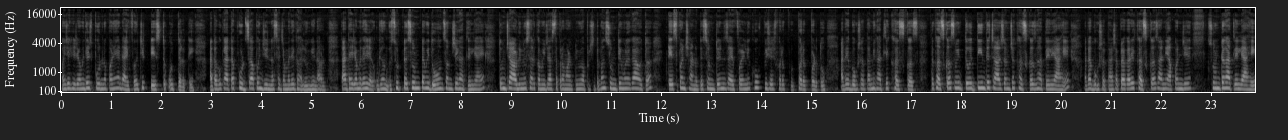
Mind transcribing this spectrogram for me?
म्हणजे ह्याच्यामध्ये पूर्णपणे या जायफळची टेस्ट उतरते. आता बघा आता पुढचं आपण जिन्नस ह्याच्यामध्ये घालून घेणार आहोत. तर आता ह्याच्यामध्ये सुट्ट सुंट मी दोन चमचे घातलेले आहे. तुमच्या आवडीनुसार कमी जास्त प्रमाणात तुम्ही वापरू शकता. पण सुंटीमुळे काय होतं? टेस्ट पण छान होते. सुंटी आणि जायफळने खूप विशेष फरक फरक पडतो. आता बघू शकता मी घातले खसखस. तर खसखस मी तो तीन ते चार चमचे खसखस घातलेली आहे. आता बघू शकता अशा प्रकारे खसखस आणि आपण जे सुंट घातलेले आहे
